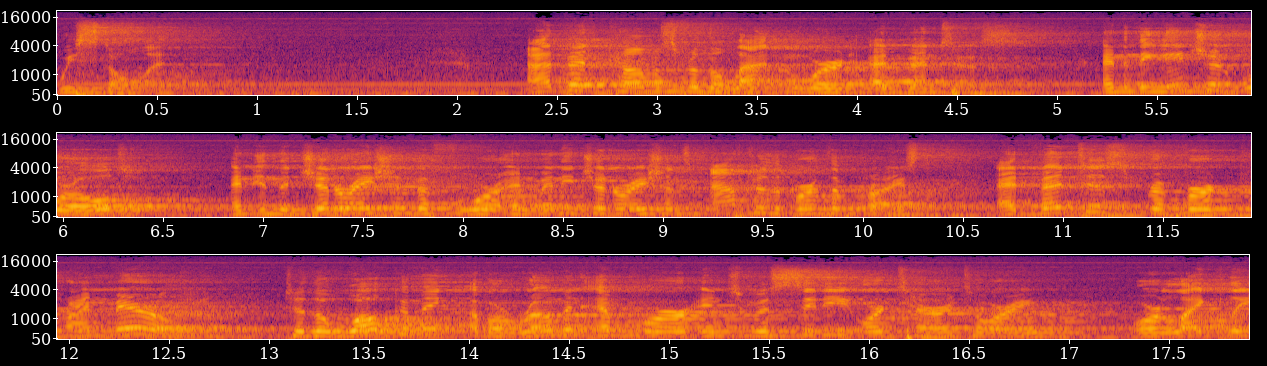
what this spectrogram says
we stole it. Advent comes from the Latin word adventus, and in the ancient world, and in the generation before and many generations after the birth of Christ, Adventus referred primarily to the welcoming of a Roman emperor into a city or territory, or likely,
